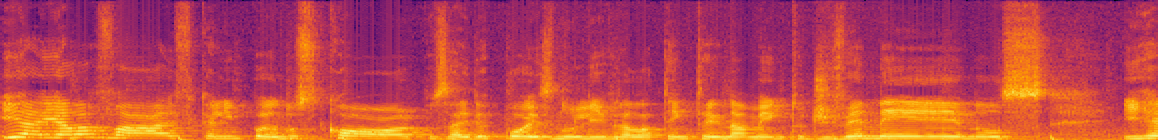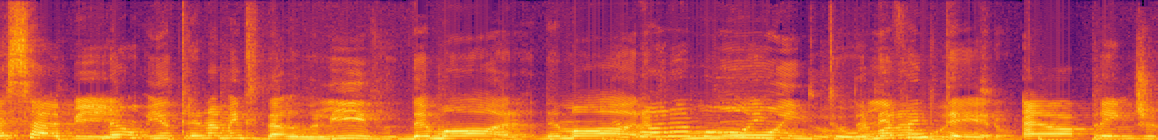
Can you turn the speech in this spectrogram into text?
E aí ela vai, fica limpando os corpos, aí depois no livro ela tem treinamento de venenos e recebe. Não, e o treinamento dela no livro demora, demora, Demora muito, o demora livro muito. inteiro. Ela aprende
